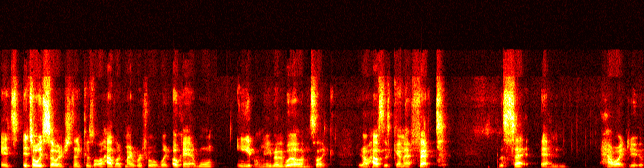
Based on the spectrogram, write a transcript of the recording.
it's it's always so interesting because i'll have like my ritual of like okay i won't eat or maybe i will and it's like you know how's this gonna affect the set and how i do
